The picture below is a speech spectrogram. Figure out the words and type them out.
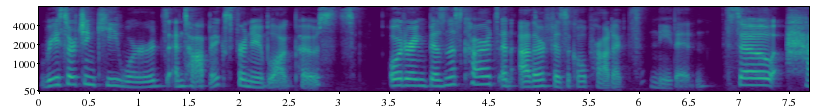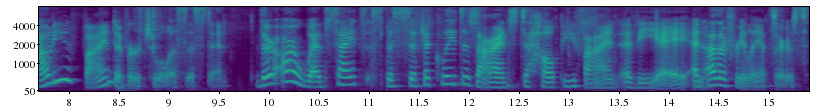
researching keywords and topics for new blog posts, ordering business cards and other physical products needed. So, how do you find a virtual assistant? There are websites specifically designed to help you find a VA and other freelancers.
